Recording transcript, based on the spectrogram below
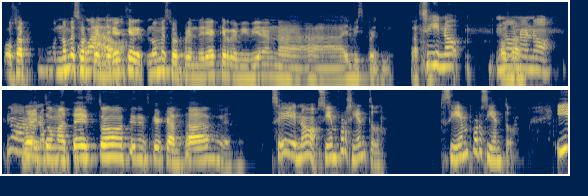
O sea, no me sorprendería Wow. que no me sorprendería que revivieran a, a Elvis Presley. Así. sí, no, no, sea, no, no, no, Güey, no, no. tómate esto, tienes que cantar. Sí, no, 100%, 100%. Y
